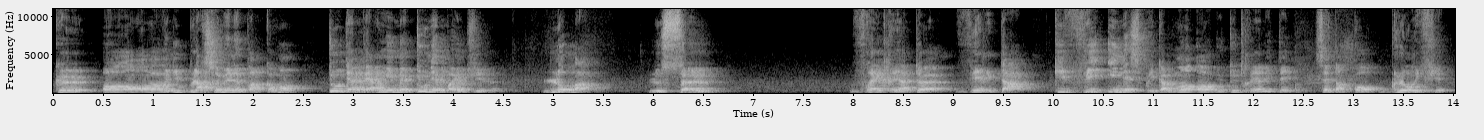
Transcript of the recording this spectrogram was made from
que on, va venir blasphémer n'importe comment. Tout est permis, mais tout n'est pas utile. Loba, le seul vrai créateur, véritable, qui vit inexplicablement hors de toute réalité, c'est encore glorifié.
